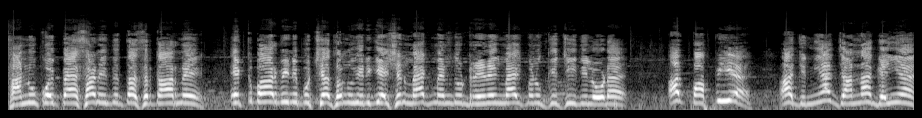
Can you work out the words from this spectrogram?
ਸਾਨੂੰ ਕੋਈ ਪੈਸਾ ਨਹੀਂ ਦਿੱਤਾ ਸਰਕਾਰ ਨੇ। ਇੱਕ ਵਾਰ ਵੀ ਨਹੀਂ ਪੁੱਛਿਆ ਤੁਹਾਨੂੰ ਇਰੀਗੇਸ਼ਨ ਮਹਿਕਮੇ ਨੂੰ ਡਰੇਨੇਜ ਮਹਿਕਮੇ ਨੂੰ ਕਿਸ ਚੀਜ਼ ਦੀ ਲੋੜ ਹੈ। ਆ ਪਾਪੀ ਹੈ ਆ ਜਿੰਨੀਆਂ ਜਾਨਾਂ ਗਈਆਂ,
